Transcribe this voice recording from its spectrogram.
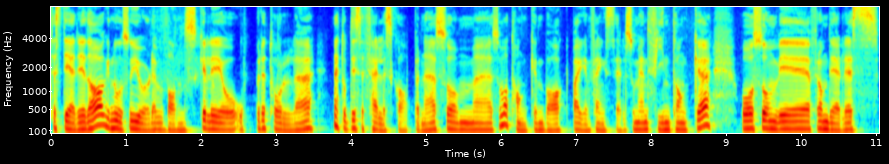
til stede i dag, noe som gjør det vanskelig å opprettholde nettopp disse fellesskapene som, eh, som var tanken bak Bergen fengsel, som er en fin tanke, og som vi fremdeles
